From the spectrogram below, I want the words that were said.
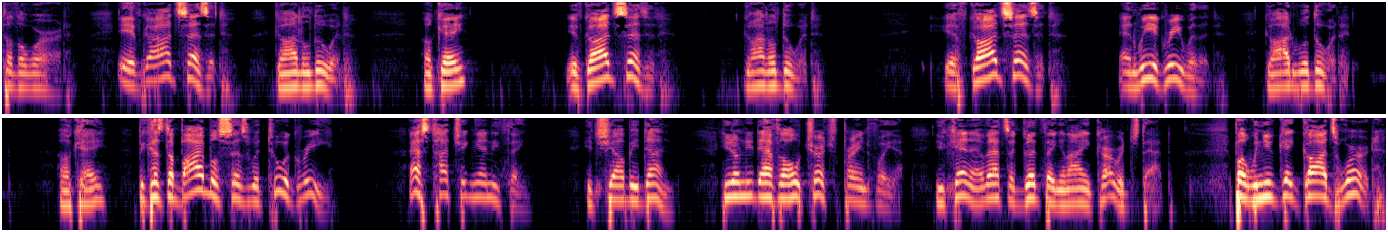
to the word. If God says it, God will do it. Okay? If God says it, God will do it. If God says it, and we agree with it, God will do it. Okay? Because the Bible says we're to agree. As touching anything, it shall be done. You don't need to have the whole church praying for you. You can have. That's a good thing, and I encourage that. But when you get God's word,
